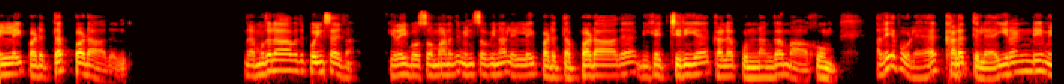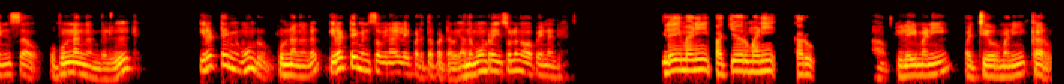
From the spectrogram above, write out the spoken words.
எல்லைப்படுத்தப்படாதது. இந்த முதலாவது பாயிண்ட்ஸ் அதுதான். இரைபோசோமானது மென்சோவினால் எல்லைப்படுத்தப்படாத மிகச்சிறிய கள புன்னங்கம் ஆகும் அதே போல களத்துல இரண்டு மென்சோ புன்னங்கங்கள் இரட்டை மூன்று புன்னங்கங்கள் இரட்டை மென்சோவினால் எல்லைப்படுத்தப்பட்டவை. அந்த மூன்றையும் சொல்லுங்க பாப்பா என்னன்னு. இலைமணி பச்சையொருமணி கரு. இளைமணி இலைமணி பச்சையொருமணி கரு.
